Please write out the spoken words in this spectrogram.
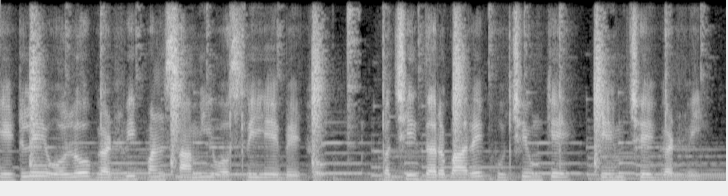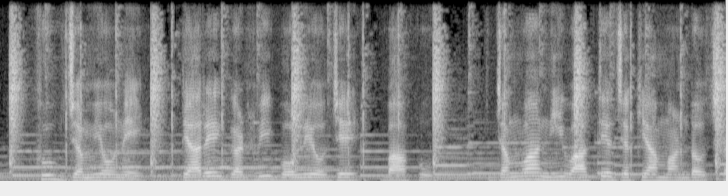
એટલે ઓલો ગઢવી પણ સામી ઓસરીએ બેઠો. પછી દરબારે પૂછ્યું કે, કેમ છે ગઢવી? ખૂબ જમ્યો ને. ત્યારે ગઢવી બોલ્યો જે, બાપુ, જમવાની વાત્ય જગ્યા માંડો છ?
